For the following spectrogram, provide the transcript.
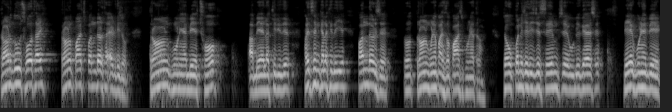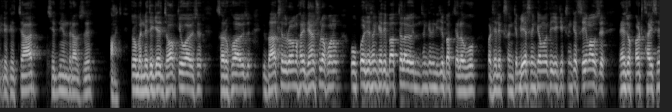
ત્રણ દુ છ થાય, ત્રણ પાંચ પંદર થાય એટલે જો ત્રણ ગુણ્યા બે છ, આ બે લખી દીધે. ફરી સંખ્યા લખી દઈએ. પંદર છે તો ત્રણ ગુણ્યા પાંચ, તો પાંચ ગુણ્યા ત્રણ. જો ઉપર નીચેથી જે સેમ છે ઉડી ગયા છે. બે ગુણ્યા બે એટલે કે ચાર છેદની અંદર આવશે પાંચ. જો બંને જગ્યાએ જવાબ કેવો આવ્યો છે? સરખો આવ્યો છે. ભાગ છે દોડવામાં ખાલી ધ્યાન શું રાખવાનું? ઉપર જે સંખ્યાથી ભાગ ચલાવ્યો, એ સંખ્યાથી નીચે ભાગ ચલાવવો. એટલે એક સંખ્યા, બે સંખ્યામાંથી એક એક સંખ્યા સેમ આવશે. એને જો કટ થાય છે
